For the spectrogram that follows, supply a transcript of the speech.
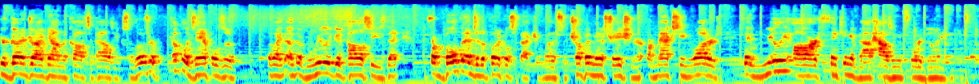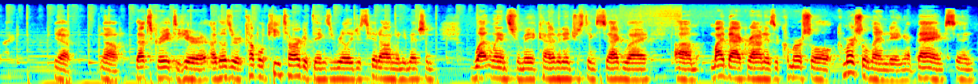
you're going to drive down the cost of housing. So those are a couple examples of, of, of really good policies that from both ends of the political spectrum, whether it's the Trump administration or, or Maxine Waters, they really are thinking about housing affordability in a different way. Yeah, no, that's great to hear. Uh, those are a couple key target things you really just hit on when you mentioned wetlands for me. Kind of an interesting segue. Um, my background is a commercial commercial lending at banks, and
